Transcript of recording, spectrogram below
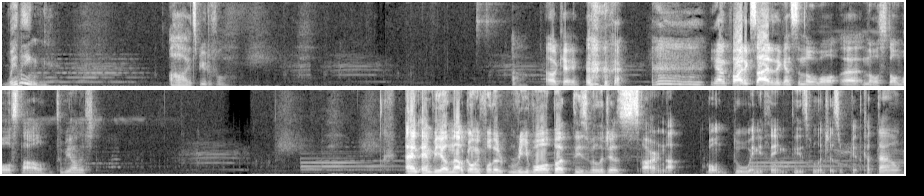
winning. Oh, it's beautiful. Oh. Okay. yeah, I'm quite excited against the no wall, uh, no stone wall style, to be honest. And MBL now going for the re-wall, but these villages are not, won't do anything. These villages will get cut down.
